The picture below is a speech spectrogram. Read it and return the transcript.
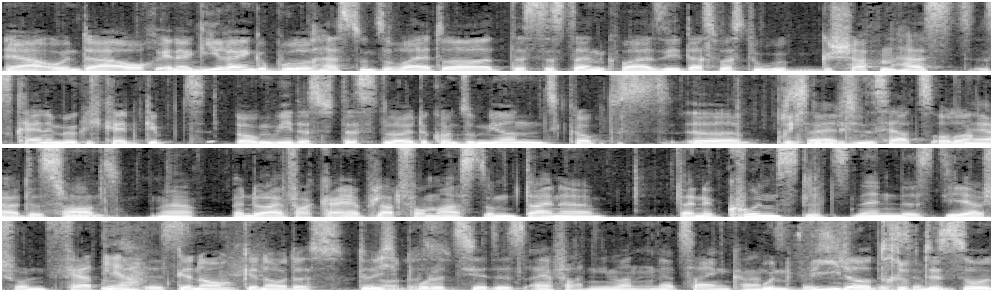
ja, und da auch Energie reingebuttert hast und so weiter, dass das dann quasi das, was du geschaffen hast, es keine Möglichkeit gibt, irgendwie, dass, dass Leute konsumieren. Ich glaube, das äh, bricht mir Sad. ein bisschen das Herz, oder? Ja, das ist hart. Ja. Wenn du einfach keine Plattform hast, um deine, deine Kunst letzten Endes, die ja schon fertig Ja, ist, genau, genau das. Genau das. durchproduziert ist, einfach niemandem mehr zeigen kannst. Und Das wieder trifft es so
